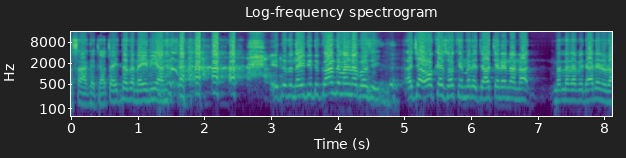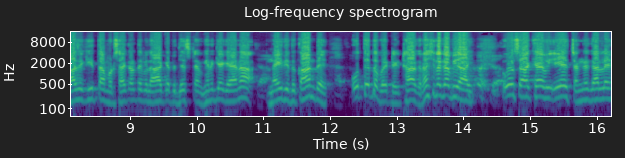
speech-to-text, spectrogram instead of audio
ਅਸਾਂ ਆਖਿਆ ਚਾਚਾ ਇੱਦਾਂ ਤਾਂ ਨਹੀਂ ਨਹੀਂ ਆਂਦਾ ਇੱਦਾਂ ਤਾਂ ਨਹੀਂ ਦੀ ਦੁਕਾਨ ਤੇ ਮਿਲਣਾ ਪੋਸੀ ਅੱਛਾ ਓਕੇ ਸੋਕੇ ਮੇਰੇ ਚਾਚੇ ਨੇ ਨਾ ਮਤਲਬ ਵੀ ਦਾਦੇ ਨੂੰ ਰਾਜ਼ੀ ਕੀਤਾ ਮੋਟਰਸਾਈਕਲ ਤੇ ਬਿਲਾ ਕੇ ਤੇ ਜਿਸ ਟਾਈਮ ਘਿਨ ਕੇ ਗਿਆ ਨਾ ਨਹੀਂ ਦੀ ਦੁਕਾਨ ਤੇ ਉੱਥੇ ਤਾਂ ਬਈ ਠੀਕ ਠਾਕ ਰਸ਼ ਲਗਾ ਵੀ ਆਈ। ਉਸ ਆਖਿਆ ਵੀ ਇਹ ਚੰਗੀ ਗੱਲ ਹੈ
